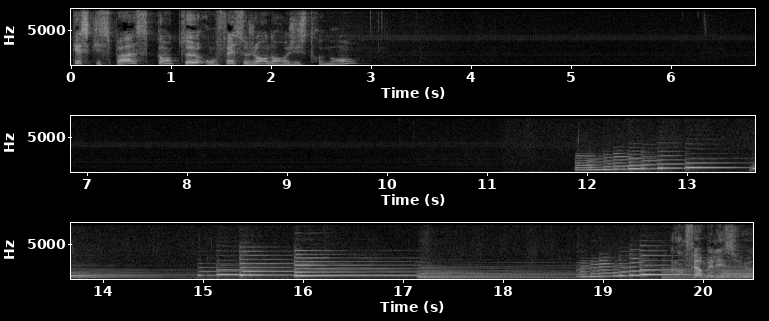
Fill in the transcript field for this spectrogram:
qu'est-ce qui se passe quand euh, on fait ce genre d'enregistrement. Alors, fermez les yeux.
